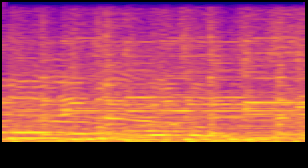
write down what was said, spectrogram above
I'm only one photo.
